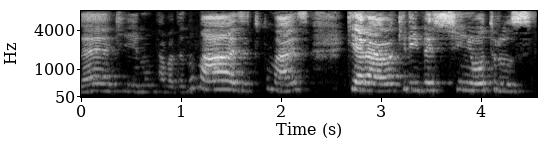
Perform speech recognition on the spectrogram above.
né, que não estava dando mais e tudo mais, que era ela queria investir em outros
